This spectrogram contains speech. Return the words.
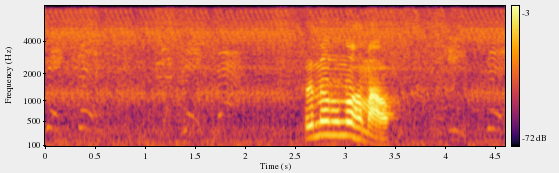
Take this. Take that. Pelo menos no normal. Eat this.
